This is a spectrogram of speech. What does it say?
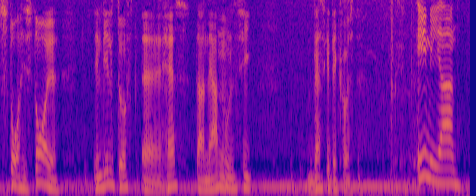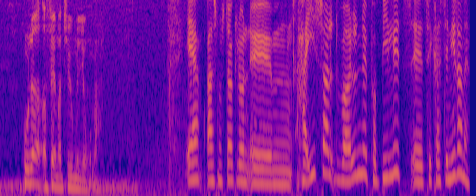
Stor historie. En lille duft af has. Der er nærpoliti. Hvad skal det koste? 1 milliard 125 millioner. Ja, Rasmus Stoklund, øh, har I solgt voldene for billigt øh, til kristianitterne?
